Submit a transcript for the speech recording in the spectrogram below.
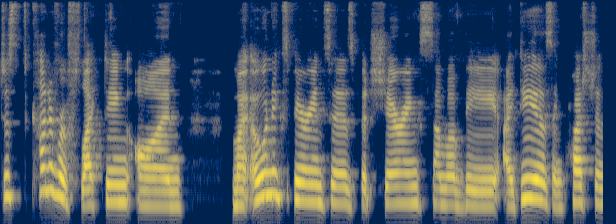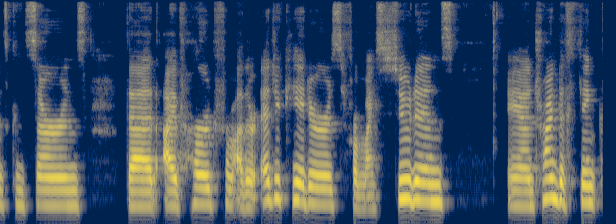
just kind of reflecting on my own experiences, but sharing some of the ideas and questions, concerns that I've heard from other educators, from my students, and trying to think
